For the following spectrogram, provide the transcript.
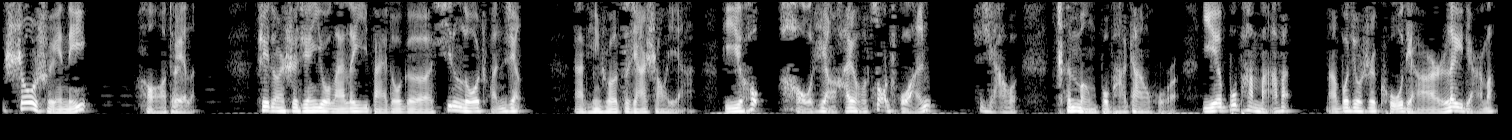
烧水泥。哦，对了。这段时间又来了一百多个新罗船匠，那听说自家少爷啊，以后好像还要造船。这家伙陈猛不怕干活，也不怕麻烦，那不就是苦点儿累点儿吗？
